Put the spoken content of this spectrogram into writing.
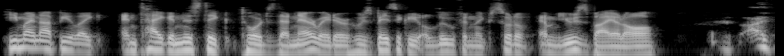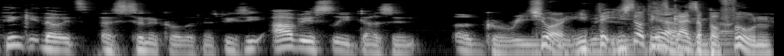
He might not be like antagonistic towards the narrator, who's basically aloof and like sort of amused by it all. I think though it's a cynical aloofness because he obviously doesn't agree. Sure, he, th- he still thinks Yeah. guy's a buffoon.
